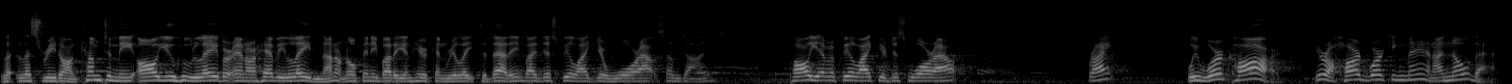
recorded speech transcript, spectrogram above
Let, us read on. Come to me, all you who labor and are heavy laden. I don't know if anybody in here can relate to that. Anybody just feel like you're wore out sometimes? Paul, you ever feel like you're just wore out? Right? We work hard. You're a hardworking man. I know that.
